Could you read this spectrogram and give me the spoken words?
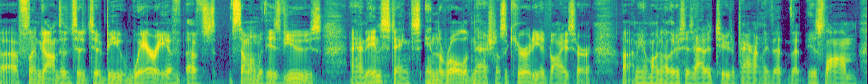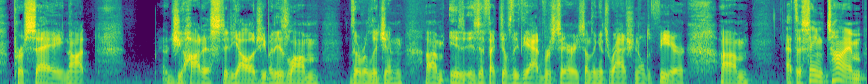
uh, Flynn gone, to, to, be wary of, of someone with his views and instincts in the role of national security advisor. Uh, I mean, among others, his attitude apparently that, that Islam per se, not jihadist ideology, but Islam the religion um, is, is effectively the adversary, something it's rational to fear. Um, at the same time,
